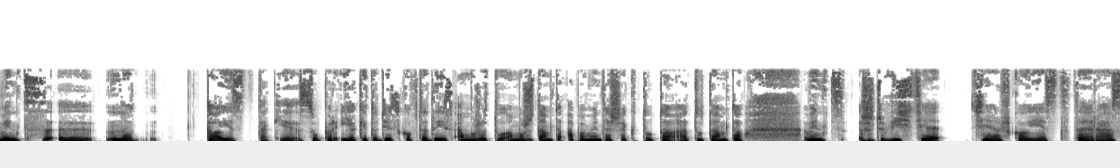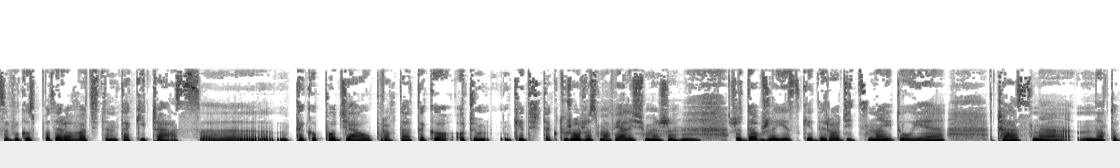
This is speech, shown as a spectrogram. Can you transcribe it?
Więc, y, no, to jest takie super. I jakie to dziecko wtedy jest, a może tu, a może tamto, a pamiętasz jak tu to, a tu tamto. Więc rzeczywiście ciężko jest teraz wygospodarować ten taki czas e, tego podziału, prawda? Tego, o czym kiedyś tak dużo rozmawialiśmy, że, mhm. że dobrze jest, kiedy rodzic znajduje czas na, na to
